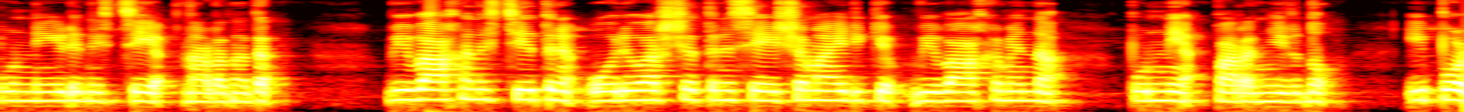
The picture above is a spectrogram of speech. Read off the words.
പുണ്യയുടെ നിശ്ചയം നടന്നത്. വിവാഹനിശ്ചയത്തിന് ഒരു വർഷത്തിന് ശേഷമായിരിക്കും വിവാഹമെന്ന് പുണ്യ പറഞ്ഞിരുന്നു. ഇപ്പോൾ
